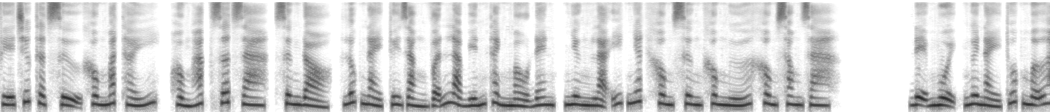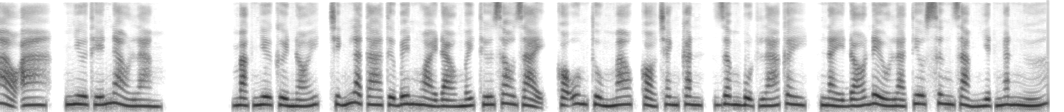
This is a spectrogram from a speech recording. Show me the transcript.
Phía trước thật sự không mắt thấy, hồng hắc rớt ra, sưng đỏ, lúc này tuy rằng vẫn là biến thành màu đen, nhưng là ít nhất không sưng không ngứa không song ra đệ muội, ngươi này thuốc mỡ hảo a, như thế nào làm? Mặc như cười nói, chính là ta từ bên ngoài đào mấy thứ rau dại, có um tùm mau, cỏ chanh căn, dâm bụt lá cây, này đó đều là tiêu sưng giảm nhiệt ngăn ngứa.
